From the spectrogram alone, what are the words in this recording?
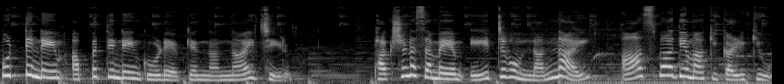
പുട്ടിന്റെയും അപ്പത്തിന്റെയും കൂടെയൊക്കെ നന്നായി ചേരും. ഭക്ഷണ സമയം ഏറ്റവും നന്നായി ആസ്വാദ്യമാക്കി കഴിക്കൂ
